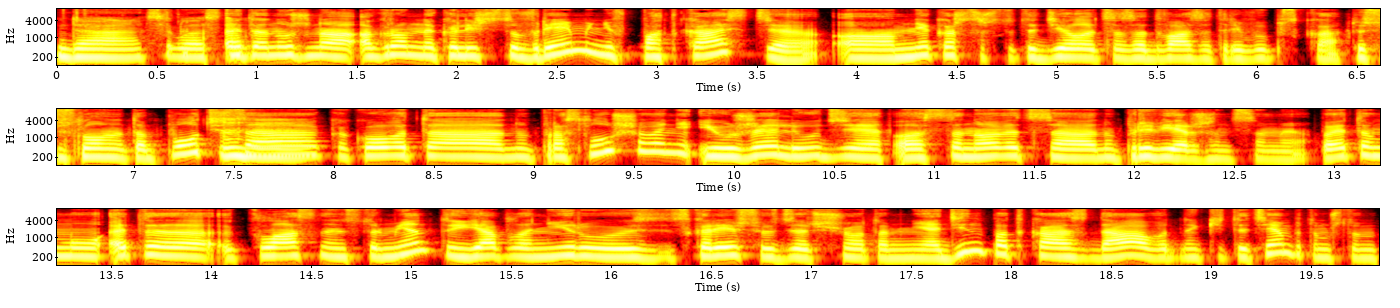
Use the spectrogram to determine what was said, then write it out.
Да, согласна. Это нужно огромное количество времени в подкасте. А, Мне кажется, что это делается за два, за три выпуска. То есть, условно, там полчаса Мгм. какого-то ну, прослушивания, и уже люди а, становятся ну, приверженцами. Поэтому это классный инструмент, и я планирую, скорее всего, сделать еще там не один подкаст, да, а вот на какие-то темы, потому что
